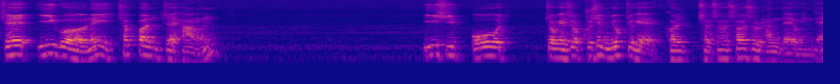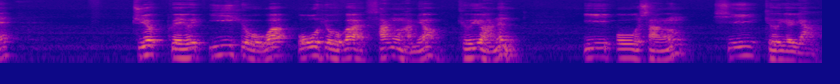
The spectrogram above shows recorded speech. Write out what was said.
제2권의 첫 번째 항은 25쪽에서 96쪽에 걸쳐서 서술한 내용인데 주역괴의 2효와 5효가 상응하며 교여하는 2,5상응 시교여야라는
